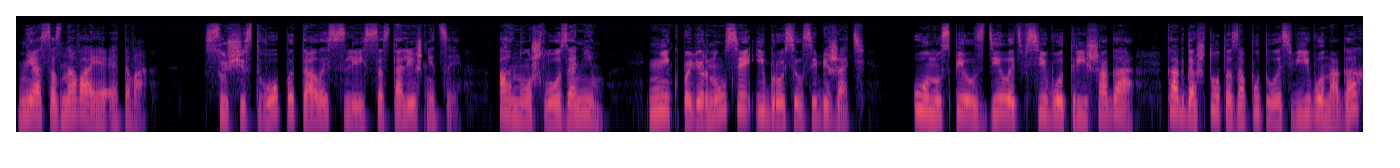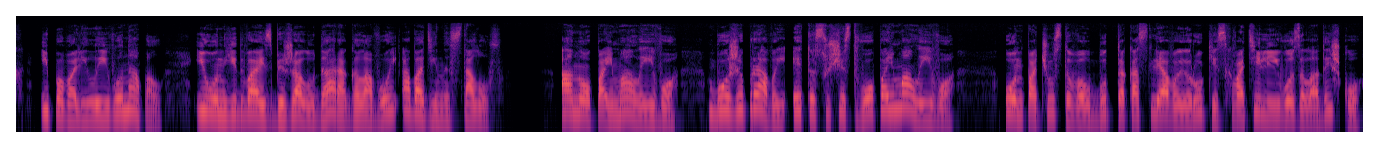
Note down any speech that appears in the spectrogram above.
не осознавая этого. Существо пыталось слезть со столешницы. Оно шло за ним. Ник повернулся и бросился бежать. Он успел сделать всего три шага, когда что-то запуталось в его ногах и повалило его на пол, и он едва избежал удара головой об один из столов. Оно поймало его. Боже правый, это существо поймало его — он почувствовал, будто костлявые руки схватили его за лодыжку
